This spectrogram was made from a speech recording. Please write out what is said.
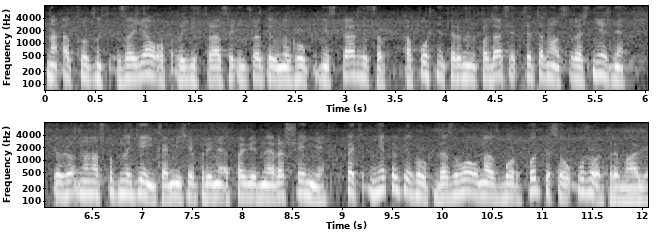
на адсутнасць заяў аб рэгістрацыі ініцыятыўных груп не скардзіцца. Апошні тэрмін падачы 14 снежня і ўжо на наступны дзень камісія прыме адпаведнае рашэнне. Хоць некалькі груп дазвол на збор подпісаў ужо атрымалі.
